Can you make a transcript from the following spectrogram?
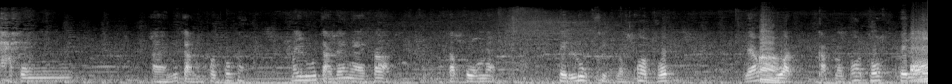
ตาพงอ่ารู้จักหลวงพ่อทบไหมไม่รู้จักได้ไงก็ตาพงเนี่ยเป็นลูกศิษย์หลวงพ่อทบ แล้วอ่าบวชกับหลวงพ่อทบเป็นอ๋อเล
